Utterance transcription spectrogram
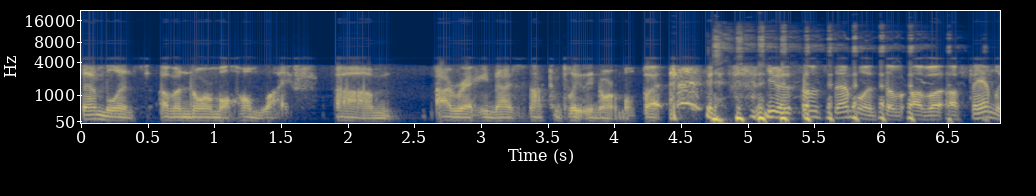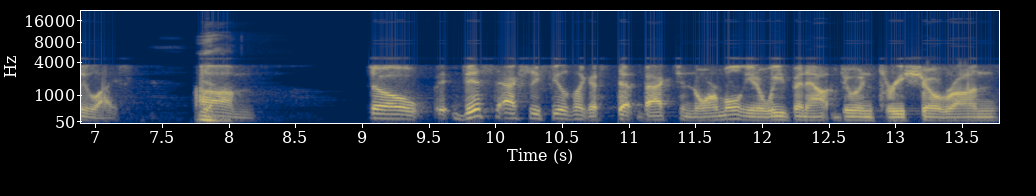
semblance of a normal home life. Um, I recognize it's not completely normal, but you know, some semblance of, of a, a, family life. Yeah. Um, so this actually feels like a step back to normal. You know, we've been out doing three show runs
